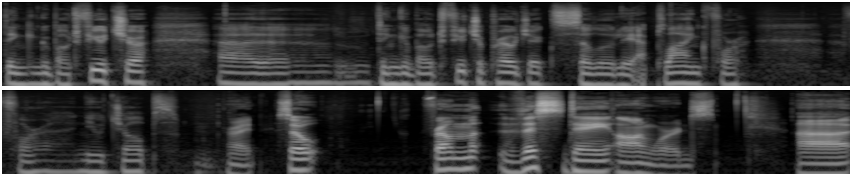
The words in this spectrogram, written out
thinking about future uh, thinking about future projects slowly applying for for uh, new jobs Right. So from this day onwards, uh,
